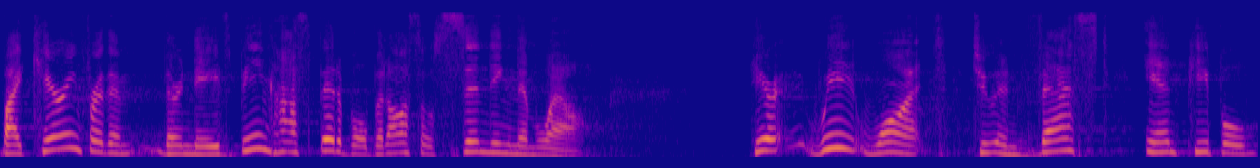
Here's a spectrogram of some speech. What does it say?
by caring for them, their needs, being hospitable, but also sending them well. Here, we want to invest in people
